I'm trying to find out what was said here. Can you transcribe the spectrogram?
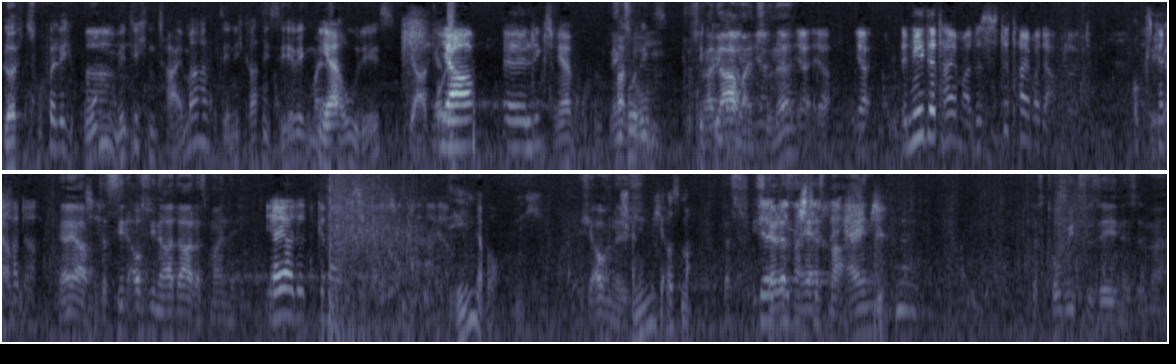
Läuft zufällig Ah. oben mittig ein Timer, den ich gerade nicht sehe wegen meines Ja. HUDs? Ja, toll. Ja, äh, links Ja, Links war- oben. Das Radar meinst du, ne? Ja, ja, ja. Äh, Nee, der Timer, das ist der Timer, der abläuft. Das ist Okay, kein ja. Radar. Ja, ja, das sieht aus wie ein Radar, das meine ich. Ja, ja, das, genau, das sieht aus wie ein Radar, ja. Den aber auch nicht. Ich auch Ich nicht. kann ihn nicht ausmachen. Das, ich Ja, stelle das ich nachher erstmal ein, dass Tobi zu sehen ist immer.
